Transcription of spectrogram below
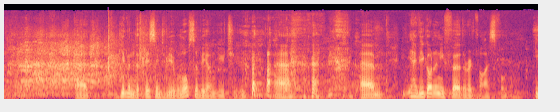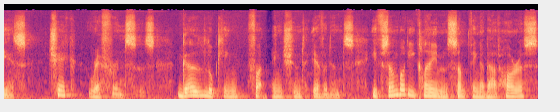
Uh, given that this interview will also be on YouTube, uh, um, have you got any further advice for them? Yes, check references. Go looking for ancient evidence. If somebody claims something about Horus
